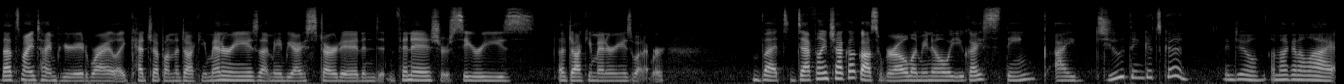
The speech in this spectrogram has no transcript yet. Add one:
that's my time period where I like catch up on the documentaries that maybe I started and didn't finish or series of documentaries, whatever. But definitely check out Gossip Girl. Let me know what you guys think. I do think it's good. I do. I'm not going to lie.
